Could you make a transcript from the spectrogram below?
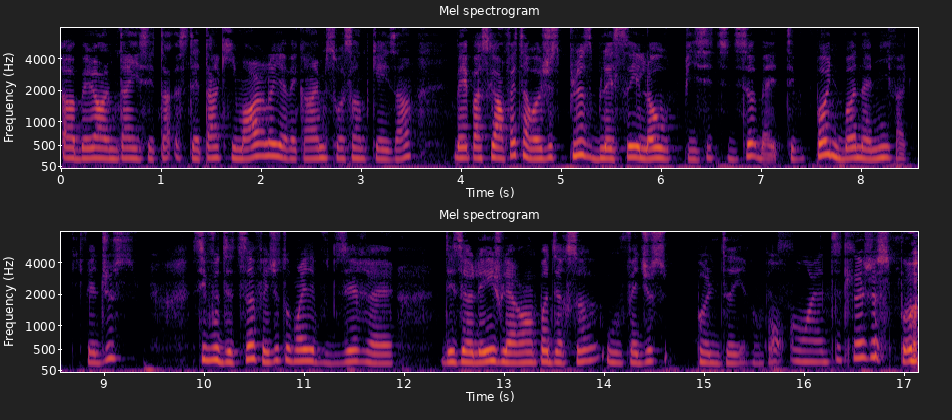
ah ben là en même temps, c'était temps qu'il meure là, il avait quand même 75 ans. Ben parce qu'en fait, ça va juste plus blesser l'autre. Puis si tu dis ça, ben t'es pas une bonne amie. Fait faites juste si vous dites ça, faites juste au moins vous dire euh, désolé, je voulais vraiment pas dire ça, ou faites juste pas le dire. En fait. Bon, ouais, dites-le juste pas.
